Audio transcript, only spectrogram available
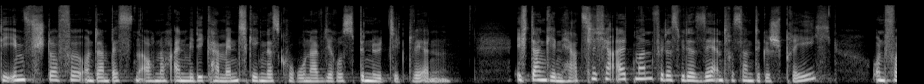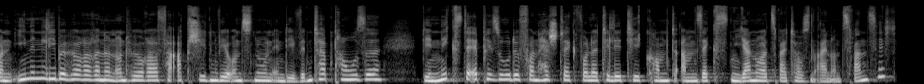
die Impfstoffe und am besten auch noch ein Medikament gegen das Coronavirus benötigt werden. Ich danke Ihnen herzlich, Herr Altmann, für das wieder sehr interessante Gespräch und von Ihnen, liebe Hörerinnen und Hörer, verabschieden wir uns nun in die Winterpause. Die nächste Episode von Hashtag Volatility kommt am 6. Januar 2021.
